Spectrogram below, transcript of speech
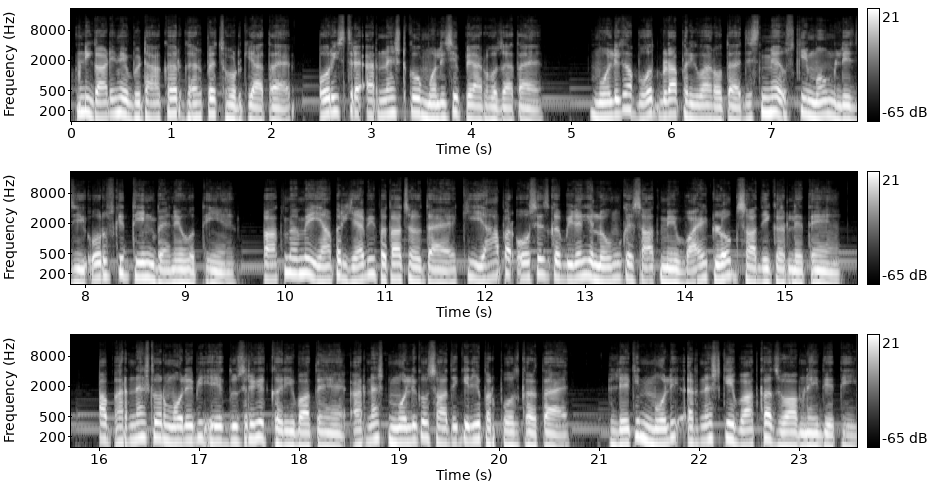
अपनी गाड़ी में बिठाकर घर पे छोड़ के आता है। और इस तरह अर्नेस्ट को मोली से प्यार हो जाता है। मोली का बहुत बड़ा परिवार होता है, जिसमें उसकी मोम लिजी और उसकी तीन बहनें होती हैं। साथ में हमें यहाँ पर यह भी पता चलता है कि यहाँ पर ओसिस कबीले के लोगों के साथ में व्हाइट लोग शादी कर लेते हैं। अब अर्नेस्ट और मोली भी एक दूसरे के करीब आते हैं। अर्नेस्ट मोली को शादी के लिए प्रपोज करता है, लेकिन मोली अर्नेस्ट की बात का जवाब नहीं देती।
